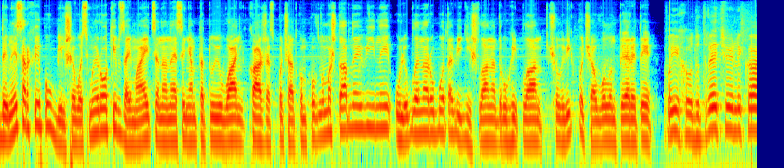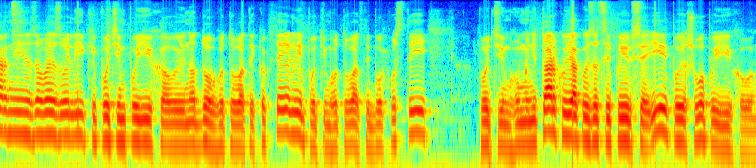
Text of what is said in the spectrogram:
Денис Архипов більше восьми років займається нанесенням татуювань. Каже, з початком повномасштабної війни улюблена робота відійшла на другий план. Чоловік почав волонтерити. Поїхав до третьої лікарні, завезли ліки, потім поїхали на ДОВ готувати коктейлі, потім готувати блокпости, потім гуманітарку якось зацепився і пішло поїхало.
